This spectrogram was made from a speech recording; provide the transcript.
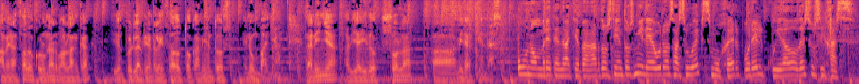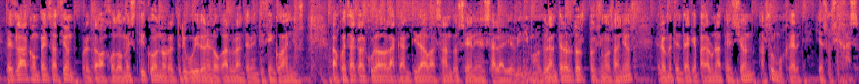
amenazado con un arma blanca y después le habrían realizado tocamientos en un baño. La niña había ido sola a mirar tiendas. Un hombre tendrá que pagar 200.000 euros a su exmujer por el cuidado de sus hijas. Es la compensación por el trabajo doméstico no retribuido en el hogar durante 25 años. La jueza ha calculado la cantidad basándose en el salario mínimo. Durante los dos próximos años, el hombre tendrá que pagar una pensión a su mujer y a sus hijas.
